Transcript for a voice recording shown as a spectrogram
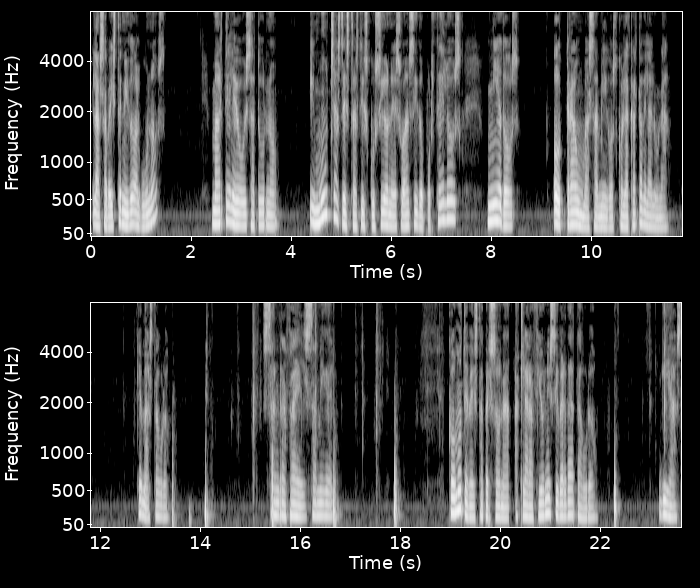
¿Las habéis tenido algunos? Marte, Leo y Saturno, y muchas de estas discusiones o han sido por celos, miedos o traumas, amigos, con la carta de la luna. ¿Qué más, Tauro? San Rafael, San Miguel. ¿Cómo te ve esta persona? Aclaraciones y verdad, Tauro. Guías.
